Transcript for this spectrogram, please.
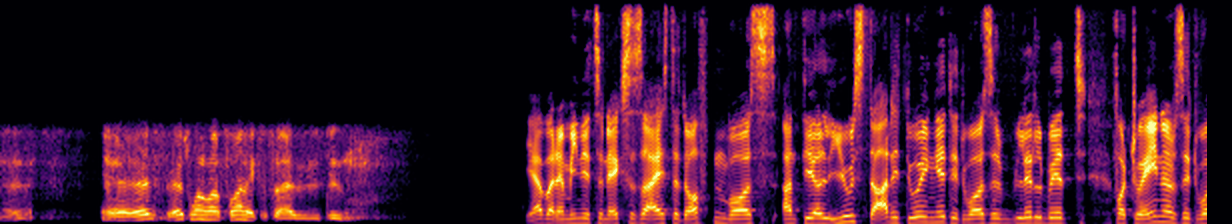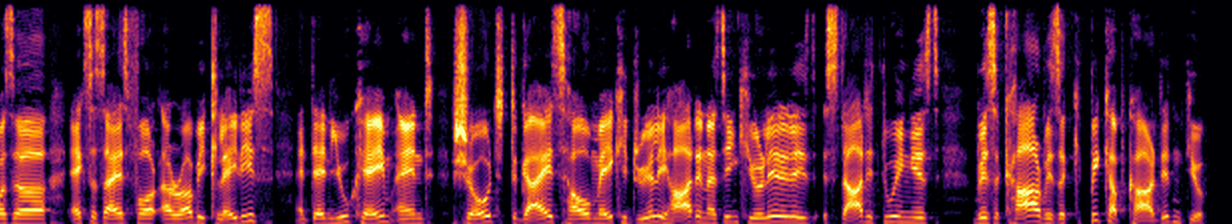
Uh, that's that's one of my fun exercises to do. Yeah, but I mean, it's an exercise that often was until you started doing it. It was a little bit for trainers. It was a exercise for aerobic ladies, and then you came and showed the guys how make it really hard. And I think you really started doing it with a car, with a pickup car, didn't you?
